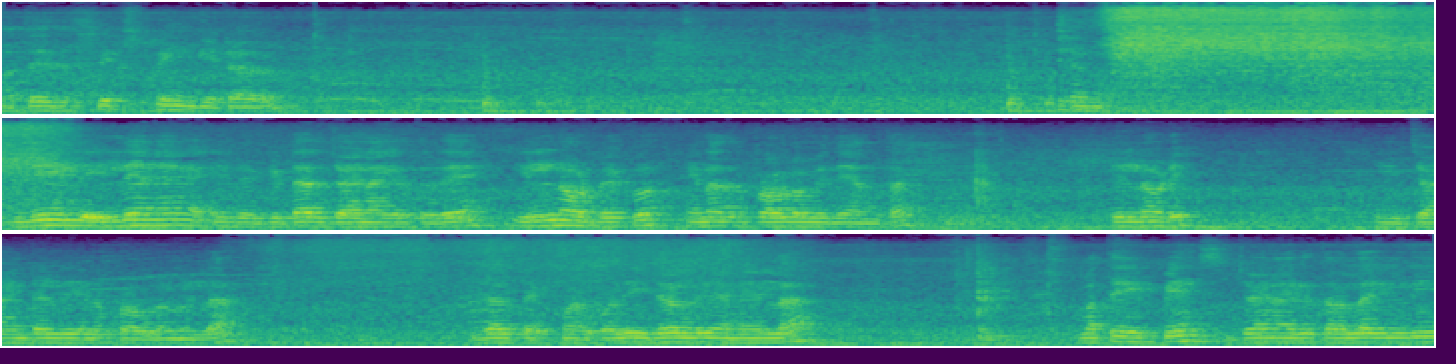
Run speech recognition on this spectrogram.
ಮತ್ತೆ ಇದು ಸಿಕ್ಸ್ ಸ್ಪ್ರಿಂಗ್ ಗಿಟಾರು ಇಲ್ಲಿ ಇಲ್ಲಿ ಇಲ್ಲೇನೆ ಇದು ಗಿಟಾರ್ ಜಾಯ್ನ್ ಆಗಿರ್ತದೆ. ಇಲ್ಲಿ ನೋಡಬೇಕು, ಏನಾದರೂ ಪ್ರಾಬ್ಲಮ್ ಇದೆ ಅಂತ. ಇಲ್ಲಿ ನೋಡಿ, ಈ ಜಾಯಿಂಟಲ್ಲಿ ಏನೂ ಪ್ರಾಬ್ಲಮ್ ಇಲ್ಲ. ಇದ್ರಲ್ಲಿ ಚೆಕ್ ಮಾಡ್ಕೊಳ್ಳಿ. ಇದರಲ್ಲಿ ಏನಿಲ್ಲ. ಮತ್ತು ಈ ಪಿನ್ಸ್ ಜಾಯ್ನ್ ಆಗಿರ್ತಾವಲ್ಲ, ಇಲ್ಲಿ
